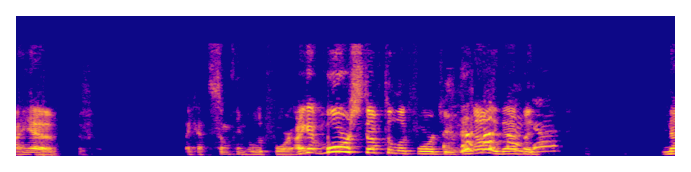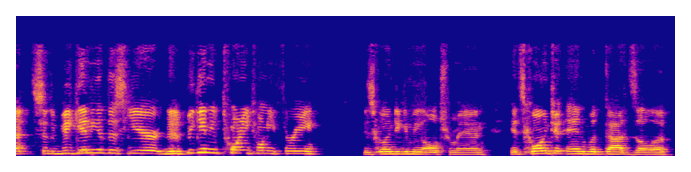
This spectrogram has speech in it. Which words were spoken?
i have i got something to look forward i got more stuff to look forward to. And not only that but not so the beginning of this year, the beginning of 2023 is going to give me Ultraman. It's going to end with Godzilla.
